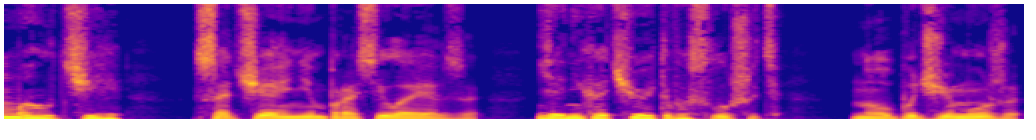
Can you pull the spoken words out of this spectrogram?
«Молчи», — с отчаянием просила Эльза. «Я не хочу этого слушать». «Ну почему же?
